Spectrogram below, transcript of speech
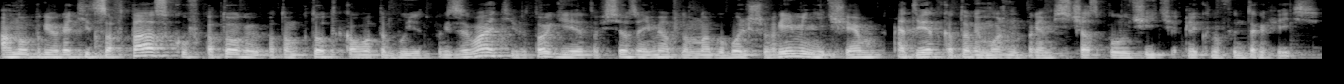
Оно превратится в таску, в которую потом кто-то кого-то будет призывать, и в итоге это все займет намного больше времени, чем ответ, который можно прямо сейчас получить, кликнув в интерфейс.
